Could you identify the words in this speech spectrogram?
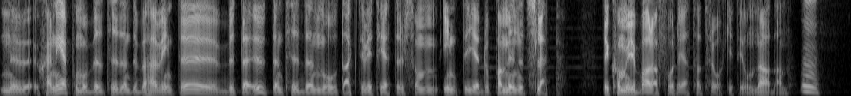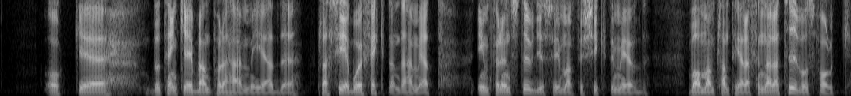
nu skär ner på mobiltiden, du behöver inte byta ut den tiden mot aktiviteter som inte ger dopaminutsläpp. Det kommer ju bara få dig att ha tråkigt i onödan. Mm. Och då tänker jag ibland på det här med placeboeffekten, det här med att inför en studie så är man försiktig med vad man planterar för narrativ hos folk.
